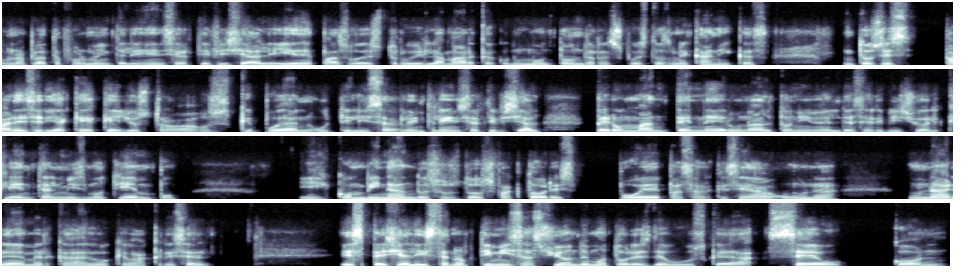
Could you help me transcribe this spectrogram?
una, plataforma de inteligencia artificial y de paso destruir la marca con un montón de respuestas mecánicas. Entonces, parecería que aquellos trabajos que puedan utilizar la inteligencia artificial, pero mantener un alto nivel de servicio al cliente al mismo tiempo y combinando esos dos factores, puede pasar que sea una, un área de mercadeo que va a crecer. Especialista en optimización de motores de búsqueda SEO con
